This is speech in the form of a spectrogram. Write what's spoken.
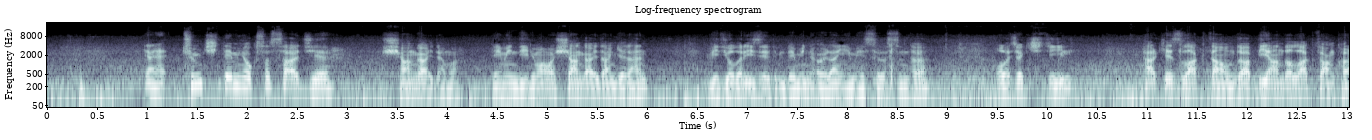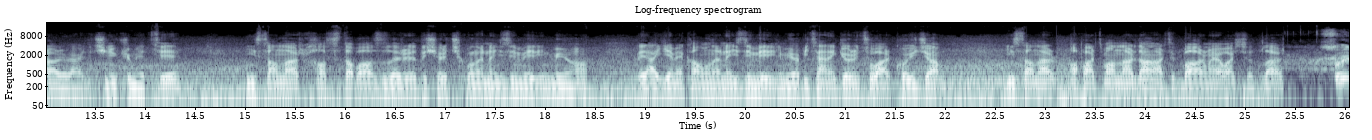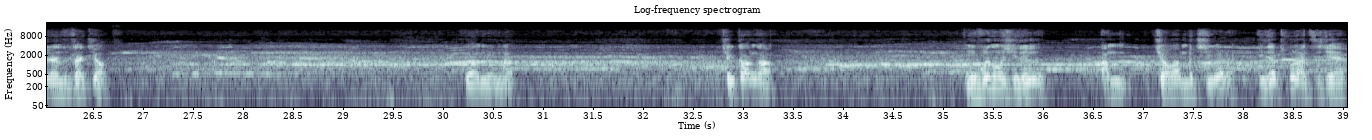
Yani tüm Çin'de mi yoksa sadece Şangay'da mı? Emin değilim ama Şangay'dan gelen videoları izledim demin öğlen yemeği sırasında. Olacak iş değil. Herkes lockdown'da. Bir anda lockdown kararı verdi Çin hükümeti. İnsanlar hasta bazıları dışarı çıkmalarına izin verilmiyor veya yemek almalarına izin verilmiyor. Bir tane görüntü var koyacağım. İnsanlar apartmanlardan artık bağırmaya başladılar. 所有人都在叫，要命了！就刚刚五分钟前头，俺们叫完没几个了，现在突然之间，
